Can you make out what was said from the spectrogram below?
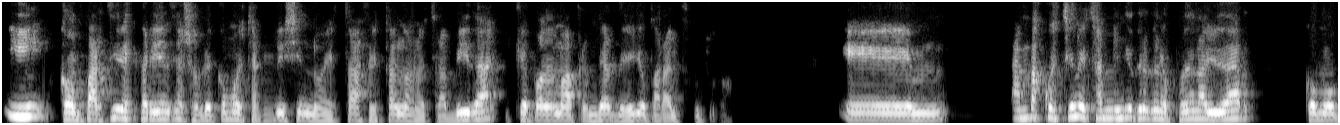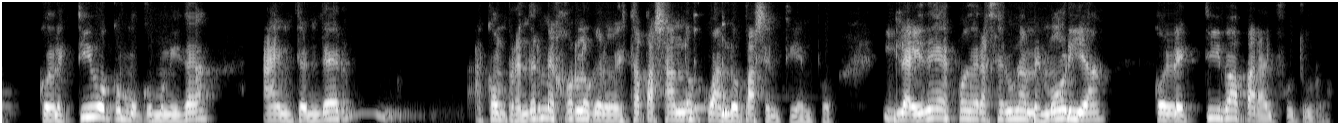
y compartir experiencias sobre cómo esta crisis nos está afectando a nuestras vidas y qué podemos aprender de ello para el futuro. Eh, ambas cuestiones también yo creo que nos pueden ayudar como colectivo, como comunidad, a entender, a comprender mejor lo que nos está pasando cuando pase el tiempo. Y la idea es poder hacer una memoria colectiva para el futuro.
